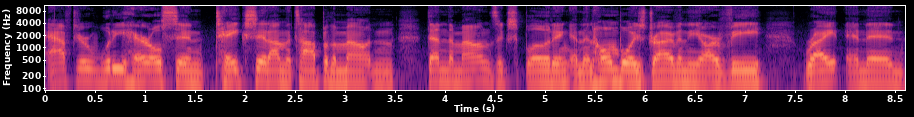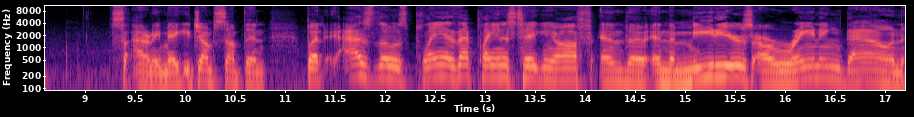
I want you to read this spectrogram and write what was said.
after Woody Harrelson takes it on the top of the mountain then the mountain's exploding and then homeboy's driving the RV right? And then I don't know make he jumps something. But as those planes that plane is taking off and the and the meteors are raining down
